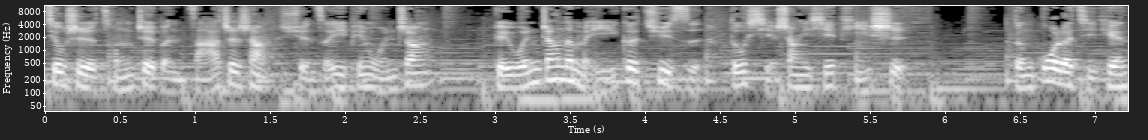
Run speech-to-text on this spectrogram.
就是从这本杂志上选择一篇文章，给文章的每一个句子都写上一些提示。等过了几天，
